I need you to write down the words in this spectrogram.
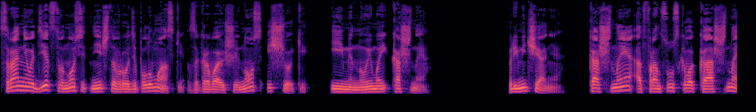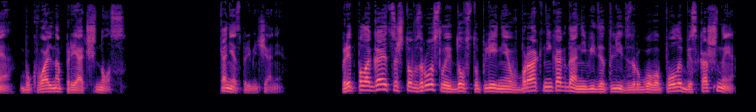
с раннего детства носит нечто вроде полумаски, закрывающей нос и щеки, и именуемой кашне. Примечание. Кашне от французского кашне, буквально прячь нос. Конец примечания. Предполагается, что взрослые до вступления в брак никогда не видят лиц другого пола без кашне,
